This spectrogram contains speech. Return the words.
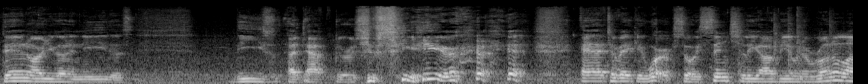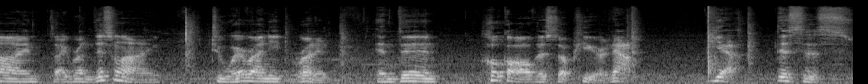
then all you're going to need is these adapters you see here and to make it work so essentially I'll be able to run a line so I run this line to wherever I need to run it and then hook all this up here now yeah this is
